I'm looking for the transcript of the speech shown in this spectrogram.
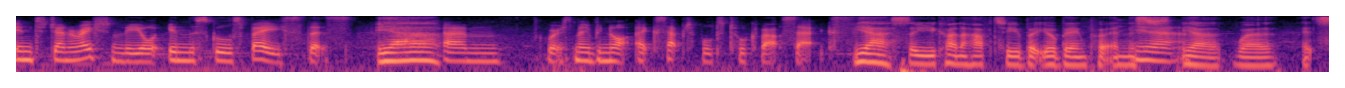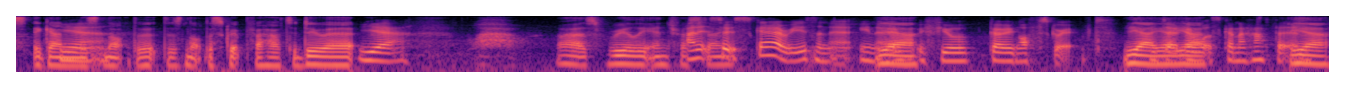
intergenerationally or in the school space. That's Yeah. um, where it's maybe not acceptable to talk about sex. Yeah, so you kind of have to, but you're being put in this, Yeah. where it's again, there's not the there's not the script for how to do it. Yeah. Wow, that's really interesting. And it's so it's scary, isn't it? You know, Yeah. if you're going off script, Yeah, you yeah, don't yeah. know what's going to happen. Yeah.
